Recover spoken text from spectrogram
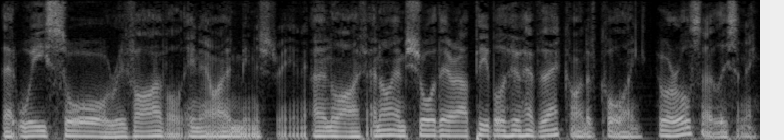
that we saw revival in our own ministry and our own life. And I am sure there are people who have that kind of calling who are also listening.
